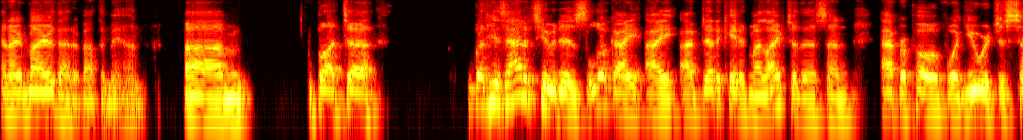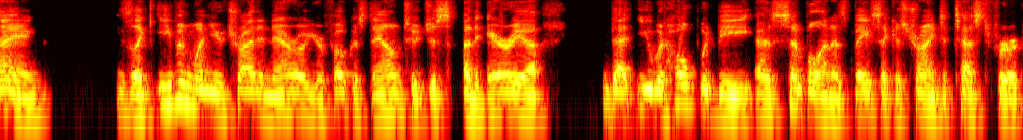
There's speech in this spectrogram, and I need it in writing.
and I admire that about the man. Um, but uh, but his attitude is, look, I, I I've dedicated my life to this, and apropos of what you were just saying, he's like, even when you try to narrow your focus down to just an area that you would hope would be as simple and as basic as trying to test for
